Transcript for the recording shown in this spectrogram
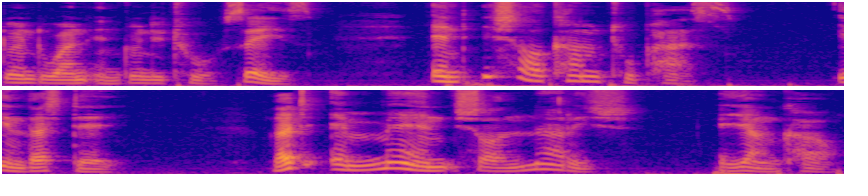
21 and 22 says, And it shall come to pass in that day that a man shall nourish a young cow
